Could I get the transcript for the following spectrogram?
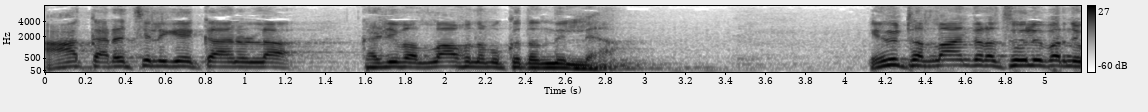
ആ കരച്ചിൽ കേൾക്കാനുള്ള കഴിവ് അള്ളാഹു നമുക്ക് തന്നില്ല. എന്നിട്ട് അള്ളാഹിന്റെ റസൂൽ പറഞ്ഞു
